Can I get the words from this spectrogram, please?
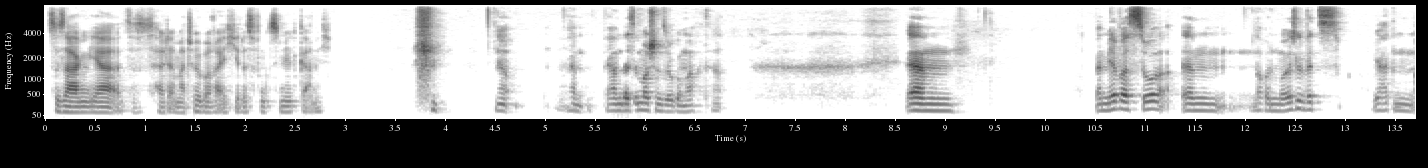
Zu sagen, ja, das ist halt Amateurbereich hier, das funktioniert gar nicht. ja, wir haben das immer schon so gemacht. Ja. Ähm, bei mir war es so, ähm, noch in Meuselwitz, wir hatten,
